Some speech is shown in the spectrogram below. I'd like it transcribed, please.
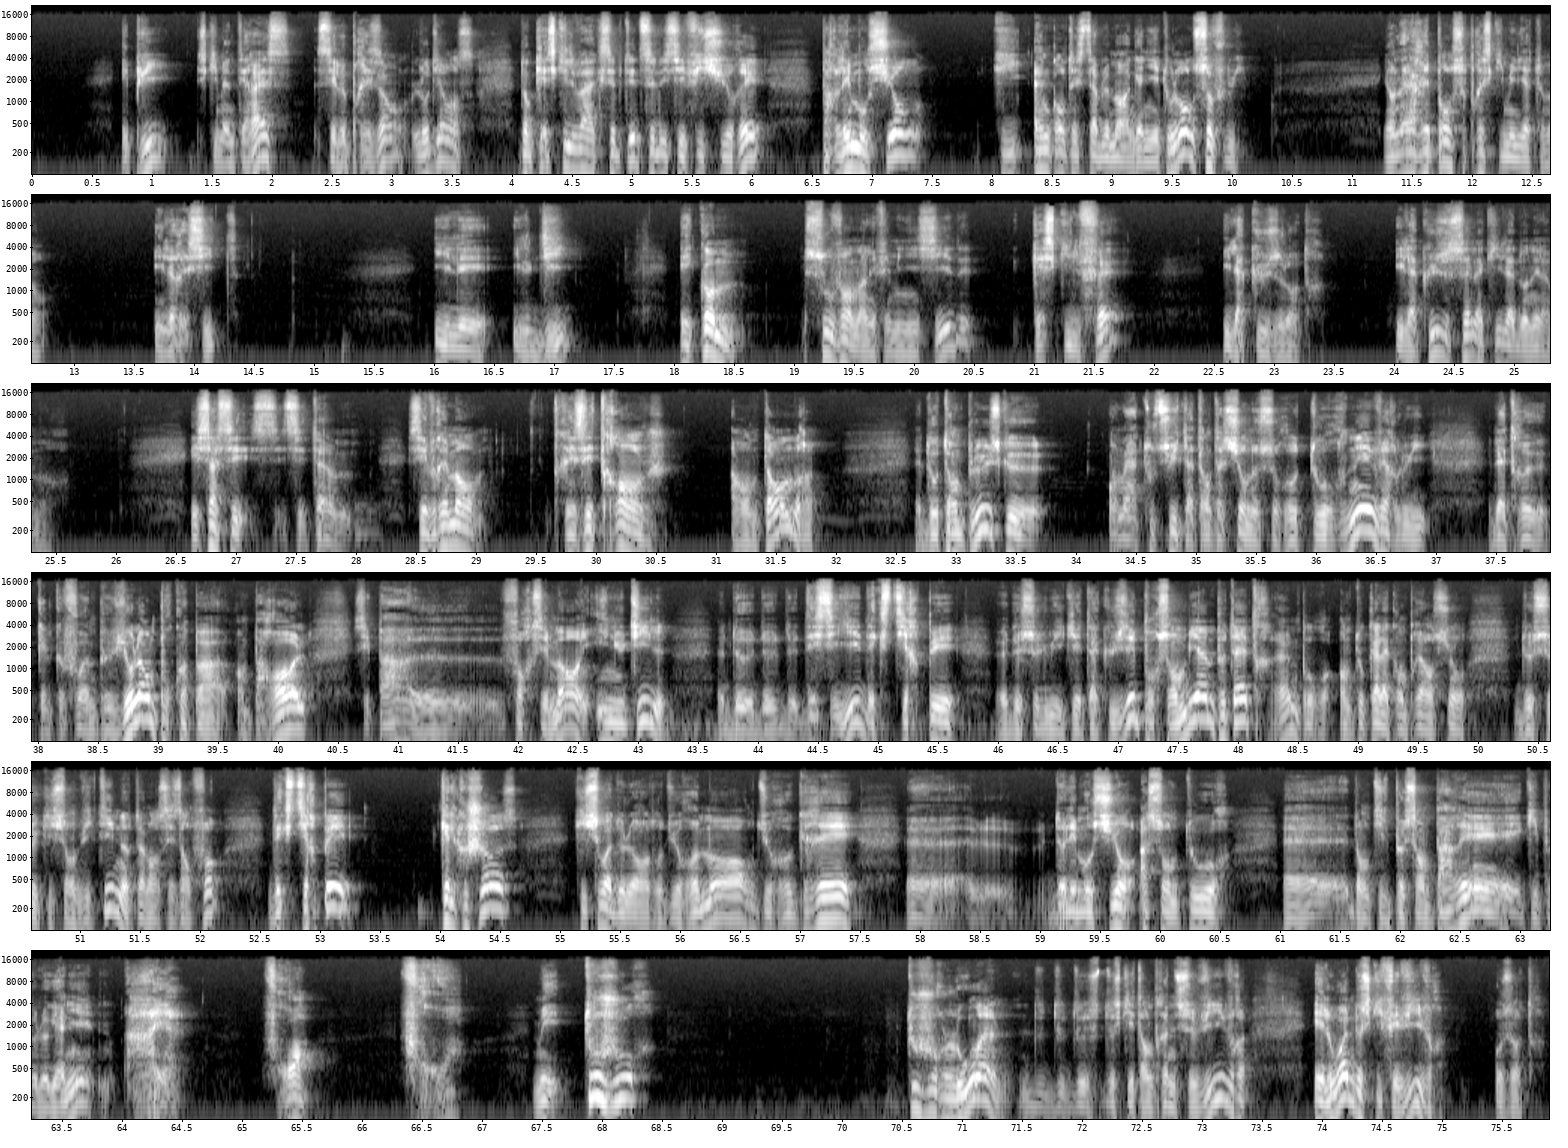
et puis, ce qui m'intéresse, c'est le présent, l'audience. Donc, est-ce qu'il va accepter de se laisser fissurer par l'émotion qui incontestablement a gagné tout le monde, sauf lui? Et on a la réponse presque immédiatement. Il récite, il, est, il dit, et comme souvent dans les féminicides, qu'est-ce qu'il fait? Il accuse l'autre. Il accuse celle à qui il a donné la mort. Et ça, c'est, vraiment très étrange à entendre, d'autant plus que on a tout de suite la tentation de se retourner vers lui, d'être quelquefois un peu violent, pourquoi pas en parole, c'est pas euh, forcément inutile d'essayer d'extirper euh, de celui qui est accusé, pour son bien peut-être, hein, pour en tout cas la compréhension de ceux qui sont victimes, notamment ses enfants, d'extirper quelque chose qui soit de l'ordre du remords, du regret, euh, de l'émotion à son tour dont il peut s'emparer et qui peut le gagner. Rien. Froid. Froid mais toujours, toujours loin de, ce qui est en train de se vivre et loin de ce qui fait vivre aux autres.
